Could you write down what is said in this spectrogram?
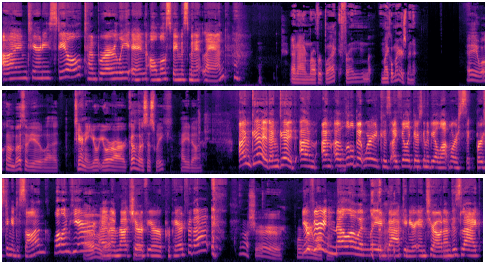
I'm Tierney Steele, temporarily in Almost Famous Minute Land. And I'm Robert Black from Michael Myers Minute. Hey, welcome both of you. Uh, Tierney, you're you're our co-host this week. How you doing? I'm good. I'm good. Um, I'm a little bit worried because I feel like there's going to be a lot more sick bursting into song while I'm here, Oh, and. I'm not sure Yeah. if you're prepared for that. Oh, sure. We're you're very welcome. mellow and laid back in your intro, and I'm just like.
